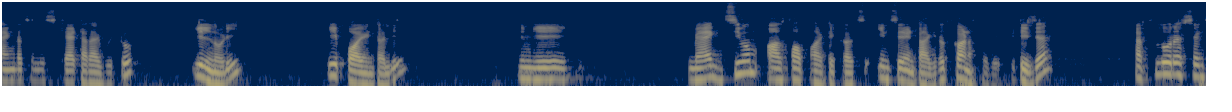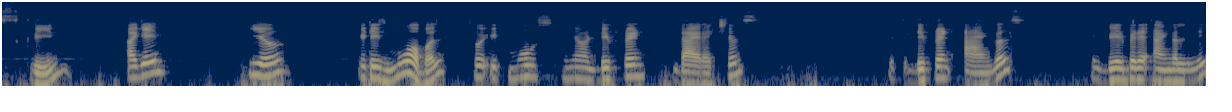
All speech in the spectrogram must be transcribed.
ಆ್ಯಂಗಲ್ಸಲ್ಲಿ ಸ್ಕ್ಯಾಟರ್ ಆಗಿಬಿಟ್ಟು, ಇಲ್ಲಿ ನೋಡಿ, ಈ ಪಾಯಿಂಟಲ್ಲಿ ನಿಮಗೆ ಮ್ಯಾಕ್ಸಿಮಮ್ ಆಲ್ಫಾ ಪಾರ್ಟಿಕಲ್ಸ್ ಇನ್ಸಿಡೆಂಟ್ ಆಗಿರೋದು ಕಾಣಿಸ್ತಿದೆ. It is a fluorescent screen again here it is movable so it moves in different directions with different angles ಇಲ್ಲಿ ಬೇರೆ ಬೇರೆ ಆ್ಯಂಗಲಲ್ಲಿ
